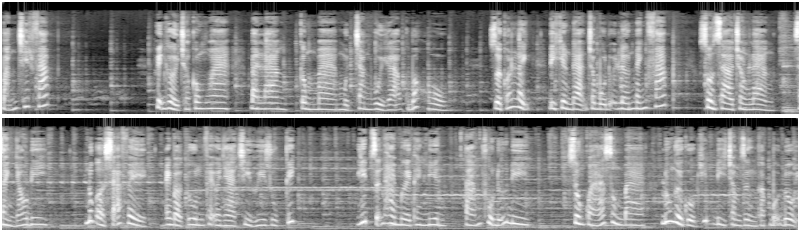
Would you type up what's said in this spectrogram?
bắn chết Pháp. Huyện gửi cho Công Hoa, Ba Lang, Công Ma 100 gùi gạo của Bắc Hồ. Rồi có lệnh đi khiêng đạn cho bộ đội lớn đánh Pháp. Xôn xao trong làng, giành nhau đi. Lúc ở xã về, anh Bảo Tun phải ở nhà chỉ huy du kích. Gíp dẫn 20 thanh niên, 8 phụ nữ đi. Sông quá sông ba, lũ người của Gíp đi trong rừng gặp bộ đội,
